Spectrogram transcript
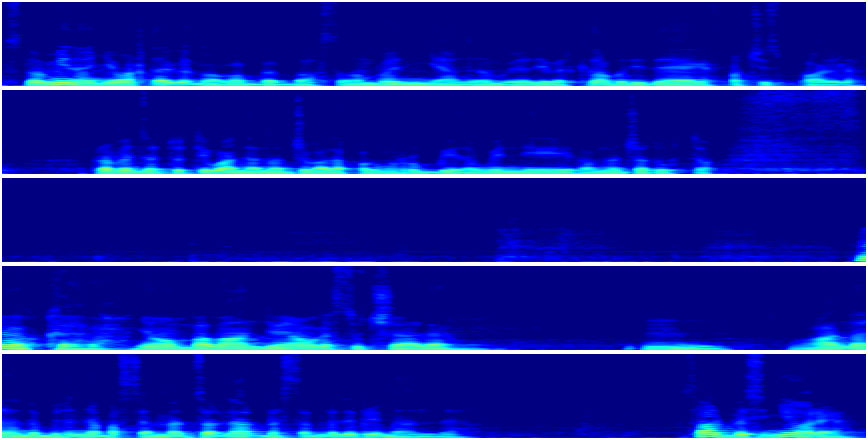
Sto mino ogni volta che... No, vabbè, basta, non voglio niente, non voglio dire perché dopo dite che faccio spoiler. Però penso che tutti quanti hanno giocato a Pokémon Rubino, quindi sanno già tutto. E ok, andiamo un po' avanti, vediamo che succede. Mm. Ah no, quando bisogna passare in mezzo all'erba è sempre deprimente. Salve signore,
